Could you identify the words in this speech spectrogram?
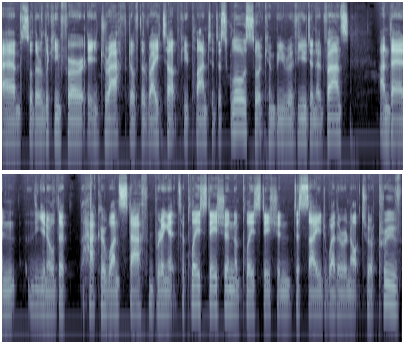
Um, so they're looking for a draft of the write-up you plan to disclose so it can be reviewed in advance. And then, you know, the HackerOne staff bring it to PlayStation and PlayStation decide whether or not to approve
